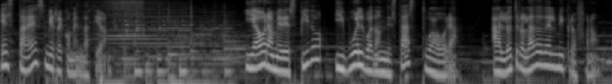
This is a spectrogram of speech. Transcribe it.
esta es mi recomendación. Y ahora me despido y vuelvo a donde estás tú ahora, al otro lado del micrófono.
